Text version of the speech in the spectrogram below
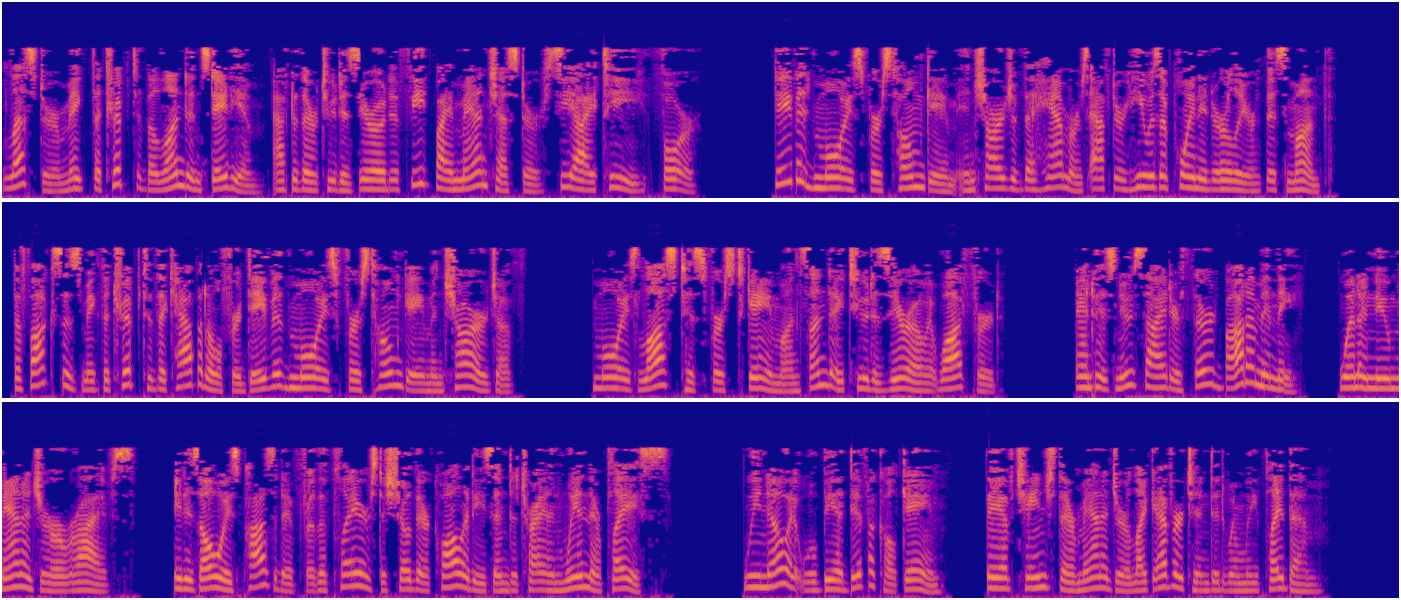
Leicester make the trip to the London Stadium, after their 2-0 defeat by Manchester City. 4. David Moyes' first home game in charge of the Hammers after he was appointed earlier this month. The Foxes make the trip to the capital for David Moyes' first home game in charge of. Moyes lost his first game on Sunday 2-0 at Watford, and his new side are third bottom in the. When a new manager arrives, it is always positive for the players to show their qualities and to try and win their place. We know it will be a difficult game. They have changed their manager like Everton did when we played them.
